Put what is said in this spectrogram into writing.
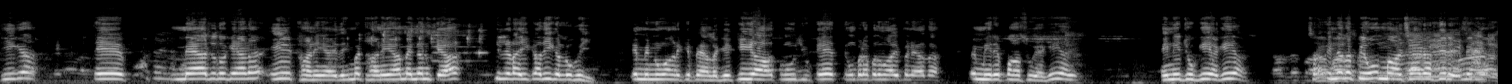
ਠੀਕ ਹੈ ਤੇ ਮੈਂ ਜਦੋਂ ਗਿਆ ਨਾ, ਇਹ ਥਾਣੇ ਆਏ ਦੇ ਸੀ। ਮੈਂ ਥਾਣੇ ਆ ਮੈਂ ਇਹਨਾਂ ਨੂੰ ਕਿਹਾ ਕਿ ਲੜਾਈ ਕਾਦੀ ਗੱਲੋਂ ਹੋਈ? ਇਹ ਮੈਨੂੰ ਆਣ ਕੇ ਪੈਣ ਲੱਗੇ ਕਿ ਆ, ਤੂੰ ਯੂਕੇ ਤੂੰ ਬੜਾ ਬਦਮਾਸ਼ ਬਣਿਆ ਤਾਂ। ਮੇਰੇ ਪਾਸ ਹੋਏ ਹੈਗੇ ਆ ਇੰਨੇ ਜੋਗੇ ਹੈਗੇ ਆ। ਇਹਨਾਂ ਦਾ ਪਿਓ ਮਾਲਸ਼ਾ ਕਰਦੇ ਰਹੇ ਮੇਰੀਆਂ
